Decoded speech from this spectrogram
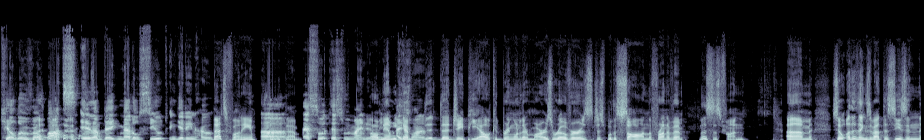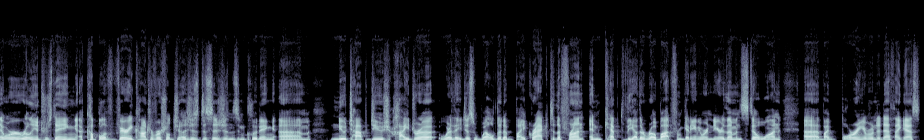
killer robots in a big metal suit and getting hurt. That's funny. Uh, that. that's what this reminded me. Oh me. man, we I just wanted the, the JPL could bring one of their Mars rovers just with a saw on the front of it. This is fun. Um, so other things about this season that were really interesting, a couple of very controversial judges' decisions, including um, new top douche Hydra, where they just welded a bike rack to the front and kept the other robot from getting anywhere near them and still won uh, by boring everyone to death, I guess.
